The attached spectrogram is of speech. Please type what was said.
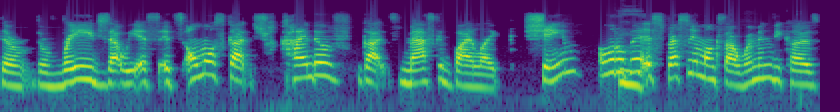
the the rage that we it's, it's almost got kind of got masked by like shame a little mm. bit especially amongst our women because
